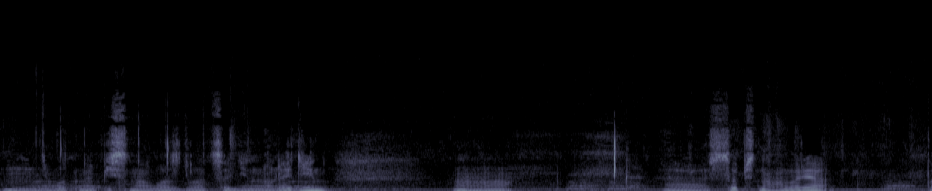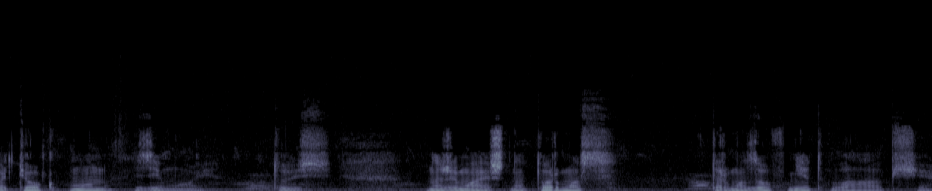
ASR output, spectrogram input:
Вот написано ВАЗ-2101. Ага. Собственно говоря, потек он зимой. То есть нажимаешь на тормоз, тормозов нет вообще.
